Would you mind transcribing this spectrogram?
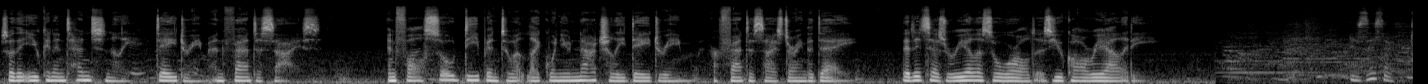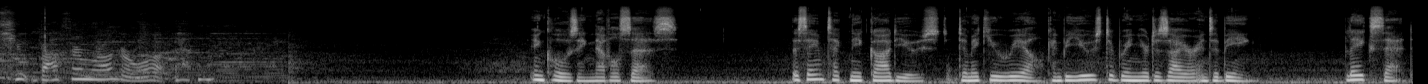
so that you can intentionally daydream and fantasize, and fall so deep into it like when you naturally daydream or fantasize during the day, that it's as real as the world as you call reality. Is this a cute bathroom rug or what? In closing, Neville says The same technique God used to make you real can be used to bring your desire into being. Blake said,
